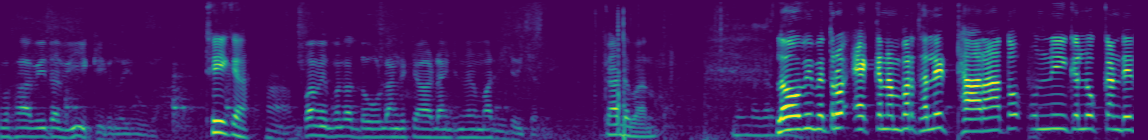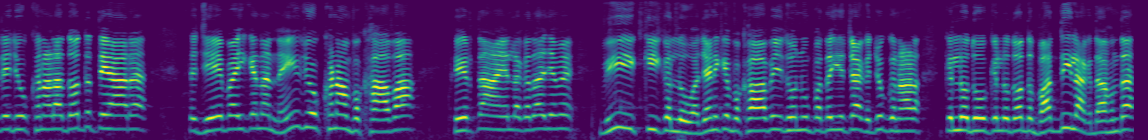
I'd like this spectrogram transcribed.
ਵਿਖਾਵੀ ਤਾਂ 20 21 ਕਿਲੋ ਹੀ ਹੋਊਗਾ। ਠੀਕ ਆ ਹਾਂ ਭਾਵੇਂ ਬੰਦਾ ਦੋ ਡੰਗ ਚਾਰ ਡੰਗ ਜਿੰਨੇ ਮਰਜ਼ੀ ਚੋਈ ਚੱਲੇ। ਕੱਢ ਬਾਹਰ ਨੂੰ। ਲਓ ਵੀ ਮਿੱਤਰੋ ਇੱਕ ਨੰਬਰ ਥੱਲੇ 18 ਤੋਂ 19 ਕਿਲੋ ਕੰਡੇ ਦੇ ਜੋਖਣ ਵਾਲਾ ਦੁੱਧ ਤਿਆਰ ਹੈ। ਤੇ ਜੇ ਬਾਈ ਕਹਿੰਦਾ ਨਹੀਂ ਜੋਖਣਾ ਵਿਖਾਵਾ ਫਿਰ ਤਾਂ ਐਂ ਲੱਗਦਾ ਜਿਵੇਂ 20 21 ਕਿਲੋ ਆ। ਯਾਨੀ ਕਿ ਵਿਖਾਵੇ ਤੁਹਾਨੂੰ ਪਤਾ ਹੀ ਹੈ ਝੱਗ ਝੁੱਗ ਨਾਲ ਕਿਲੋ 2 ਕਿਲੋ ਦੁੱਧ ਵੱਧ ਹੀ ਲੱਗਦਾ ਹੁੰਦਾ।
